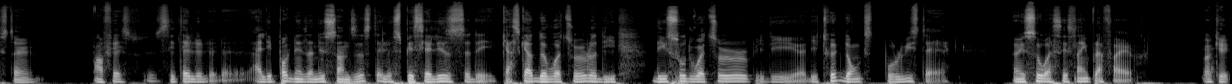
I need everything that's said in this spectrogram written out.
c'est un. En fait, c'était le- à l'époque des années 70, c'était le spécialiste des cascades de voitures, là, des, des sauts de voitures, puis des, euh, des trucs. Donc, pour lui, c'était un saut assez simple à faire. OK.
